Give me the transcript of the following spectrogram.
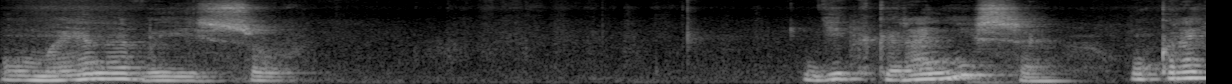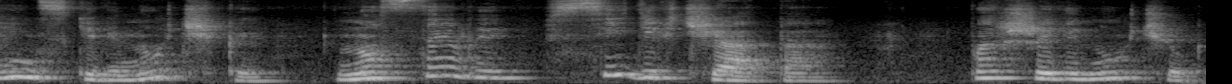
у мене вийшов. Дітки, раніше українські віночки носили всі дівчата. Перший віночок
